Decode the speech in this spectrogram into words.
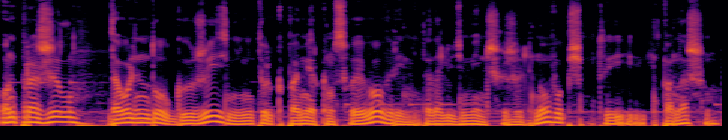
Он прожил довольно долгую жизнь, и не только по меркам своего времени, тогда люди меньше жили, но, в общем-то, и по-нашему.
